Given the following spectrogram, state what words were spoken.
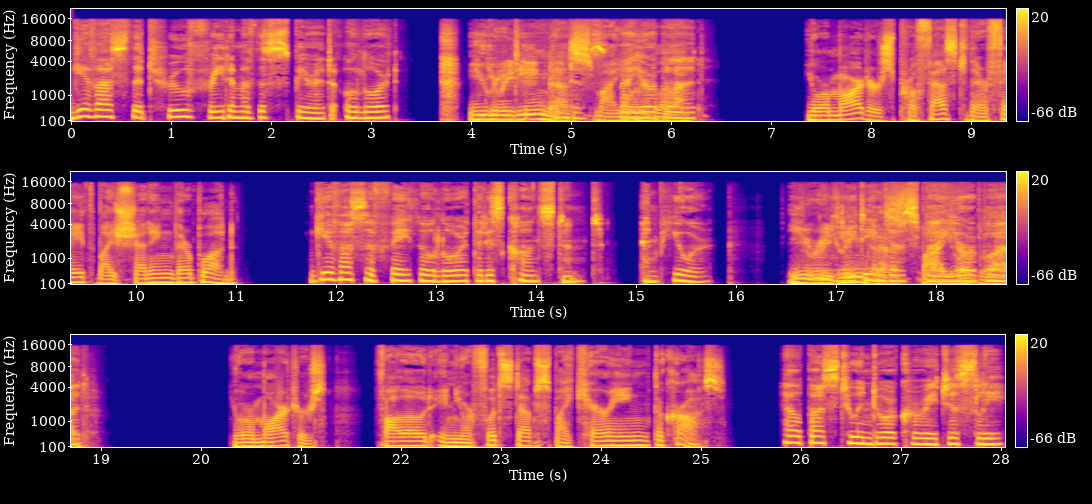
Give us the true freedom of the Spirit, O Lord. You, you redeemed, redeemed us by, by your, blood. blood. Your martyrs professed their faith by shedding their blood. Give us a faith, O Lord, that is constant and pure. You redeemed, redeemed us by your blood. Your martyrs followed in your footsteps by carrying the cross. Help us to endure courageously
